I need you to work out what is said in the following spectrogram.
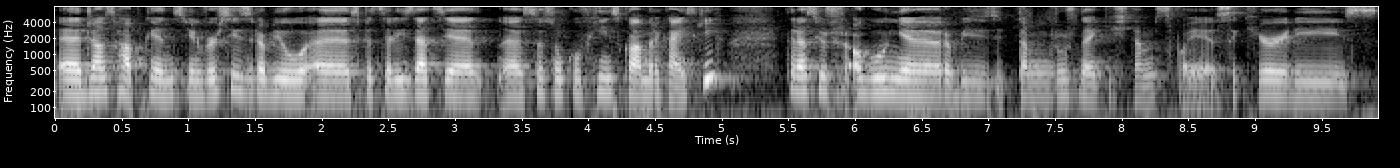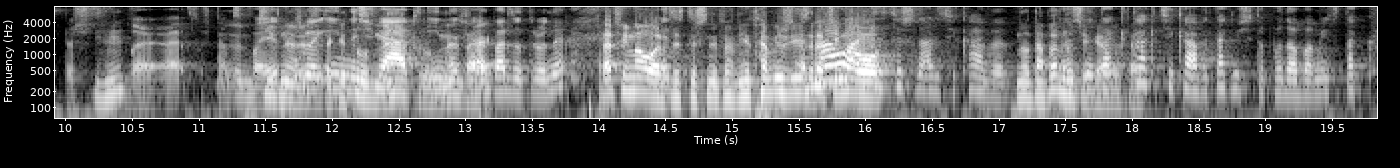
e, Johns Hopkins University zrobił e, specjalizację e, stosunków chińsko-amerykańskich. Teraz już ogólnie robi tam różne jakieś tam swoje security, spe- e, coś tam swoje. Dziwne rzeczy, takie inny trudne, świat, trudne, inny tak? świat, bardzo trudny. Raczej mało artystyczny pewnie, tam już jest raczej mało mało... artystyczny, ale ciekawy. No na pewno Właśnie ciekawy, tak, tak. tak ciekawy, tak mi się to podoba, mnie to tak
